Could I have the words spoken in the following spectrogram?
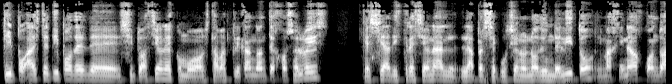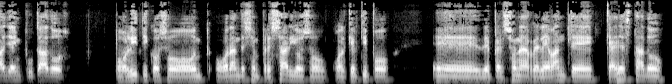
tipo, a este tipo de, situaciones, como estaba explicando antes José Luis, que sea discrecional la persecución o no de un delito. Imaginaos cuando haya imputados políticos o, grandes empresarios o cualquier tipo eh, de persona relevante que haya estado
